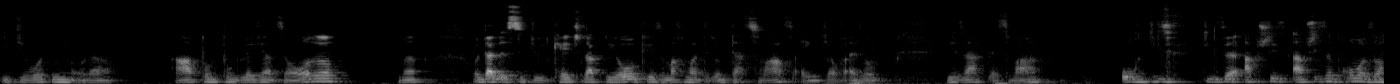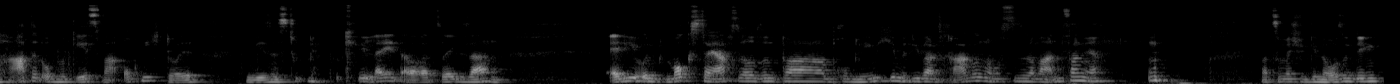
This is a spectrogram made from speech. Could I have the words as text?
Idioten oder A-Punkt-Punkt-Löcher zu Hause. Ne? Und dann ist der Dude. Cage sagte, jo, okay, so machen wir das. Und das war's eigentlich auch. Also, wie gesagt, es war auch diese, diese Abschließ, abschließende Promo, so hart das auch wirklich ist, war auch nicht toll gewesen. Es tut mir wirklich leid, aber was soll ich sagen? Eddie und Mox, da gab es noch so ein paar Problemchen mit Übertragung, da mussten sie noch mal anfangen, ja. War zum Beispiel genauso ein Ding.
